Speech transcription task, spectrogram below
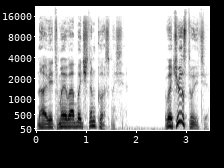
Но ведь мы в обычном космосе. Вы чувствуете?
